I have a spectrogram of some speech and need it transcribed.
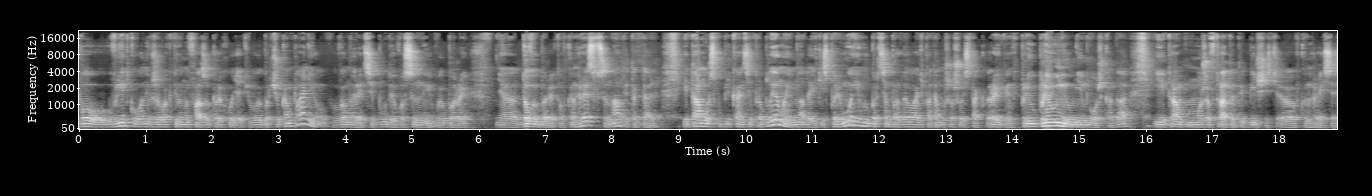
Бо влітку вони вже в активну фазу переходять в виборчу кампанію в Америці. Буде восени вибори е, до вибори то в Конгрес, в Сенат і так далі. І там у республіканців проблема, їм треба якісь перемоги виборцям продавати, тому що щось так рейтинг при, приунив немножко, да? і Трамп може втратити більшість е, в Конгресі.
